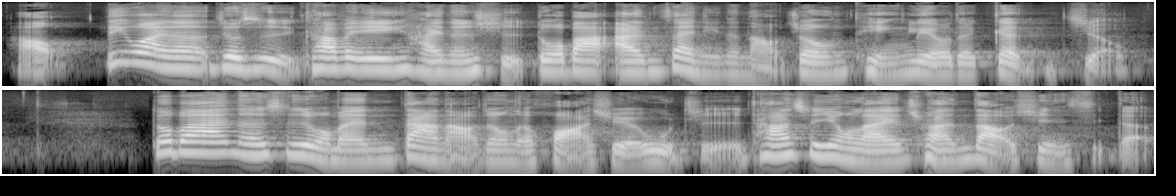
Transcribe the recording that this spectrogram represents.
好，另外呢，就是咖啡因还能使多巴胺在你的脑中停留的更久。多巴胺呢，是我们大脑中的化学物质，它是用来传导讯息的。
